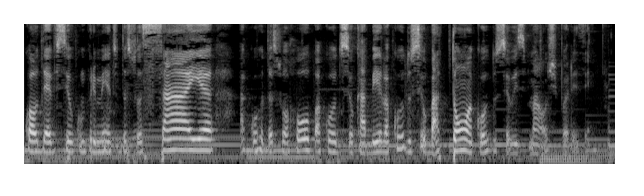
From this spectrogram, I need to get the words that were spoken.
qual deve ser o comprimento da sua saia, a cor da sua roupa, a cor do seu cabelo, a cor do seu batom, a cor do seu esmalte, por exemplo.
